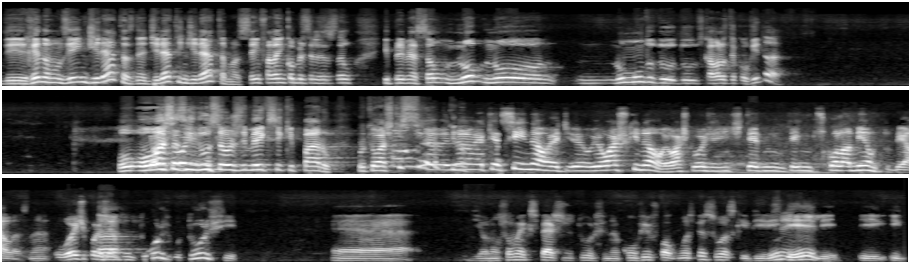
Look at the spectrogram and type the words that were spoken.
de renda, vamos dizer, indiretas, né? Direta e indireta, mas sem falar em comercialização e premiação no, no, no mundo do, dos cavalos de corrida? Ou, ou essas indústrias hoje meio que se equiparam? Porque eu acho que não, sim. É, não, não, é que assim, não, é, eu, eu acho que não. Eu acho que hoje a gente teve, tem um descolamento delas. Né? Hoje, por ah. exemplo, o Turf, o Turf é, e eu não sou um expert de turf, né? Eu convivo com algumas pessoas que vivem Sim. dele e, e,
